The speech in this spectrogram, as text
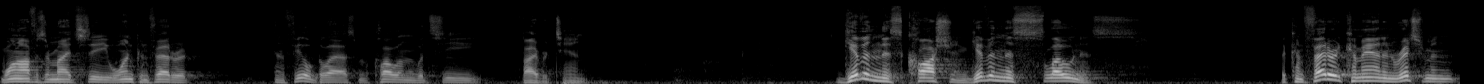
one officer might see one Confederate in a field glass, McClellan would see five or ten. Given this caution, given this slowness, the Confederate command in Richmond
